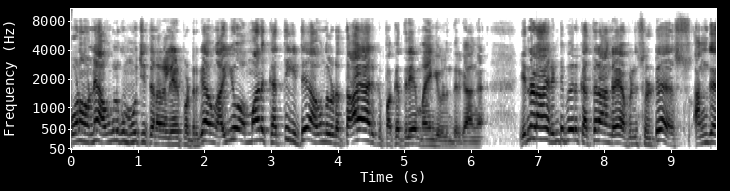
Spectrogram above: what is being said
போன உடனே அவங்களுக்கும் மூச்சு திணறல் ஏற்பட்டிருக்கு. அவங்க ஐயோ அம்மான்னு கத்திக்கிட்டு அவங்களோட தாயாருக்கு பக்கத்திலே மயங்கி விழுந்திருக்காங்க. என்னடா ரெண்டு பேரும் கத்துறாங்களே அப்படின்னு சொல்லிட்டு அங்கே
